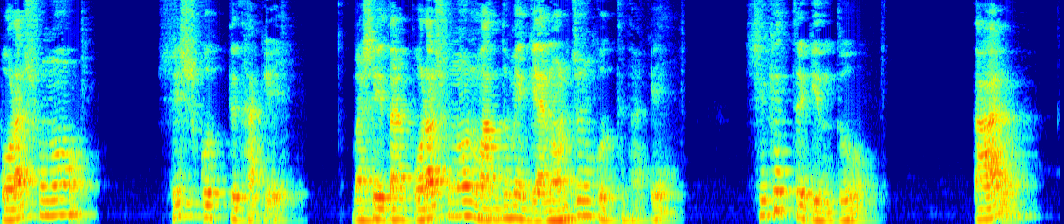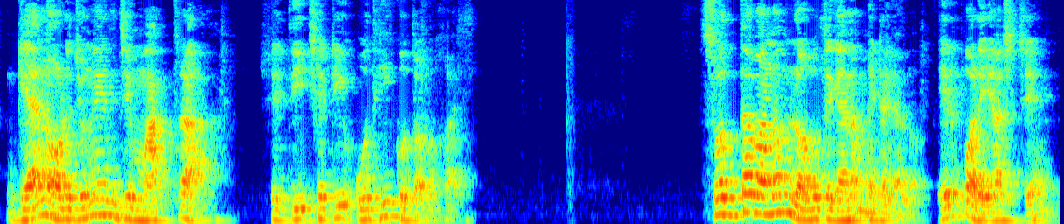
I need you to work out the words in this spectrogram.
পড়াশুনো শেষ করতে থাকে বা সে তার পড়াশুনোর মাধ্যমে জ্ঞান অর্জন করতে থাকে সেক্ষেত্রে কিন্তু তার জ্ঞান অর্জনের যে মাত্রা, সেটি সেটি অধিকতর হয়। শ্রদ্ধাবানম লবতে জ্ঞানম এটা গেল। এরপরে আসছে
